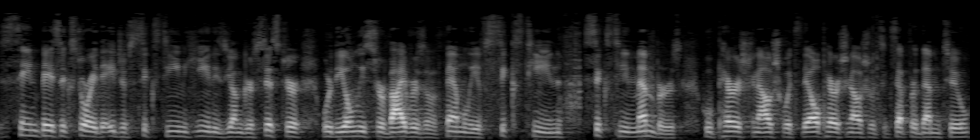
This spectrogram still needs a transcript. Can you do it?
same basic story. At the age of 16, he and his younger sister were the only survivors of a family of 16, 16 members who perished in Auschwitz. They all perished in Auschwitz except for them two.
